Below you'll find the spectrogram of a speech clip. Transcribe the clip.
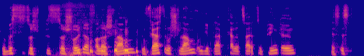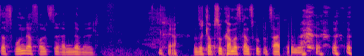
Du bist, zu, bist zur Schulter voller Schlamm, du fährst im Schlamm und dir bleibt keine Zeit zu pinkeln. Es ist das wundervollste Rennen der Welt. Ja. Also ich glaube, so kann man es ganz gut bezeichnen. Ne?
